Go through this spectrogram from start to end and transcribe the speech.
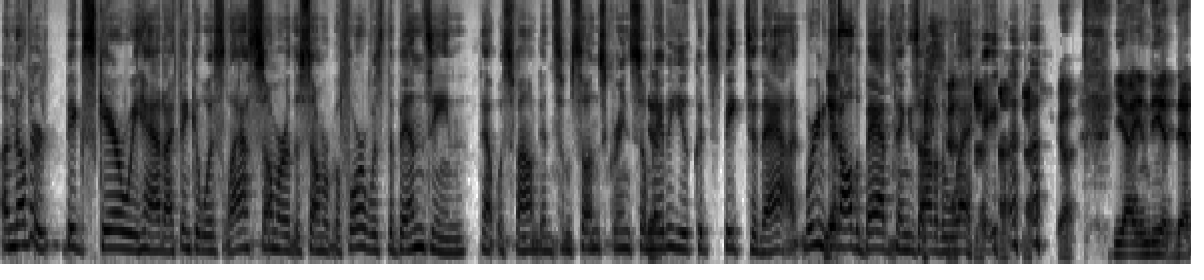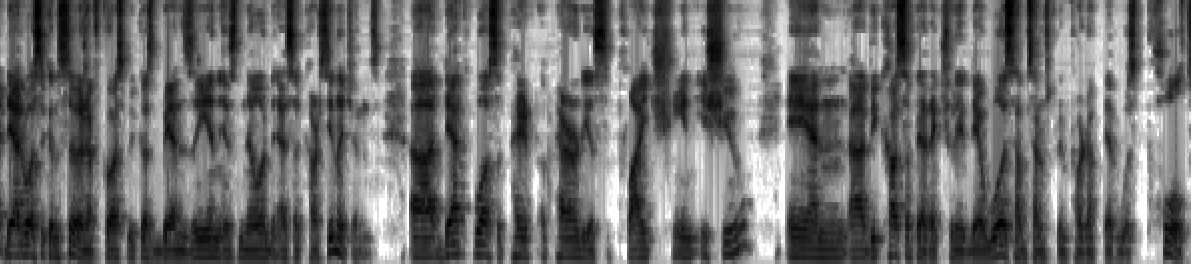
Another big scare we had, I think it was last summer or the summer before, was the benzene that was found in some sunscreen. So maybe you could speak to that. We're going to yes. get all the bad things out of the way. yeah. yeah, indeed. That, that was a concern, of course, because benzene is known as a carcinogen. Uh, that was apparently a supply chain issue. And uh, because of that, actually, there was some sunscreen product that was pulled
